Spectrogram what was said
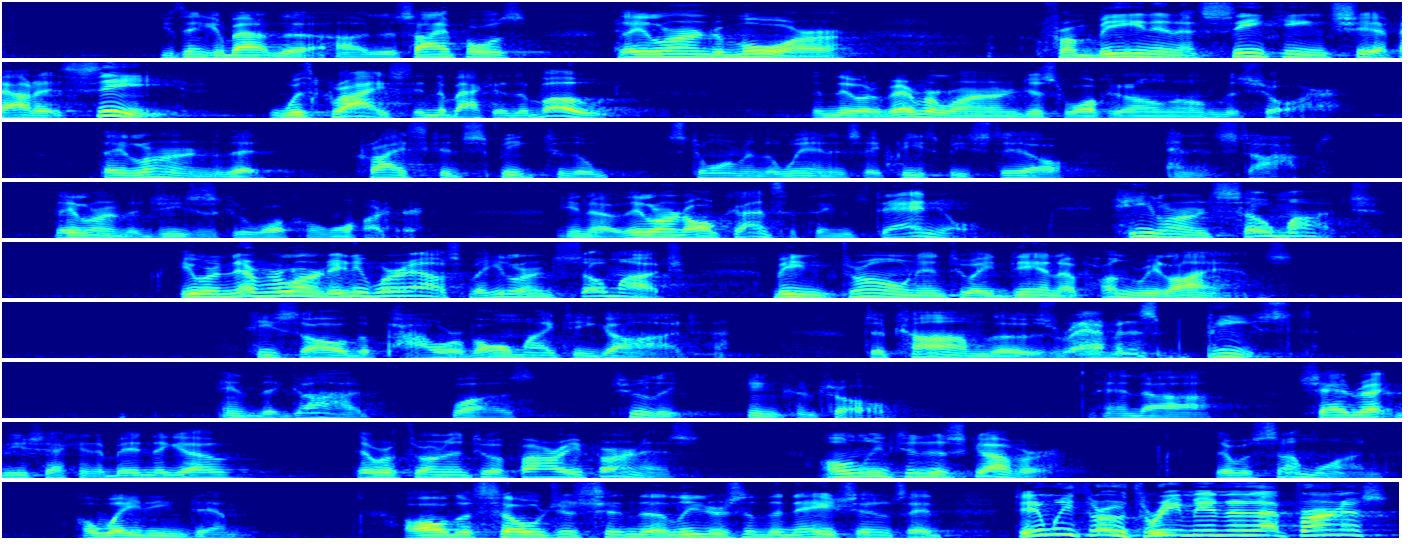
You think about the uh, disciples, they learned more from being in a sinking ship out at sea with Christ in the back of the boat than they would have ever learned just walking along on the shore. They learned that Christ could speak to the storm and the wind and say, Peace be still, and it stopped. They learned that Jesus could walk on water. You know, they learned all kinds of things. Daniel, he learned so much. He would have never learned anywhere else, but he learned so much being thrown into a den of hungry lions. He saw the power of Almighty God to calm those ravenous beasts, and that God was truly in control. And uh, Shadrach, Meshach, and Abednego, they were thrown into a fiery furnace, only to discover there was someone awaiting them. All the soldiers and the leaders of the nation said, Didn't we throw three men in that furnace?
